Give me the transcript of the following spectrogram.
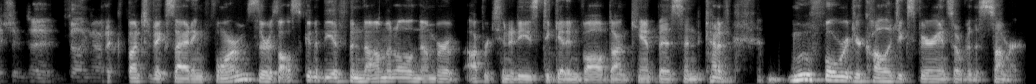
Addition to filling out a bunch of exciting forms, there's also going to be a phenomenal number of opportunities to get involved on campus and kind of move forward your college experience over the summer.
